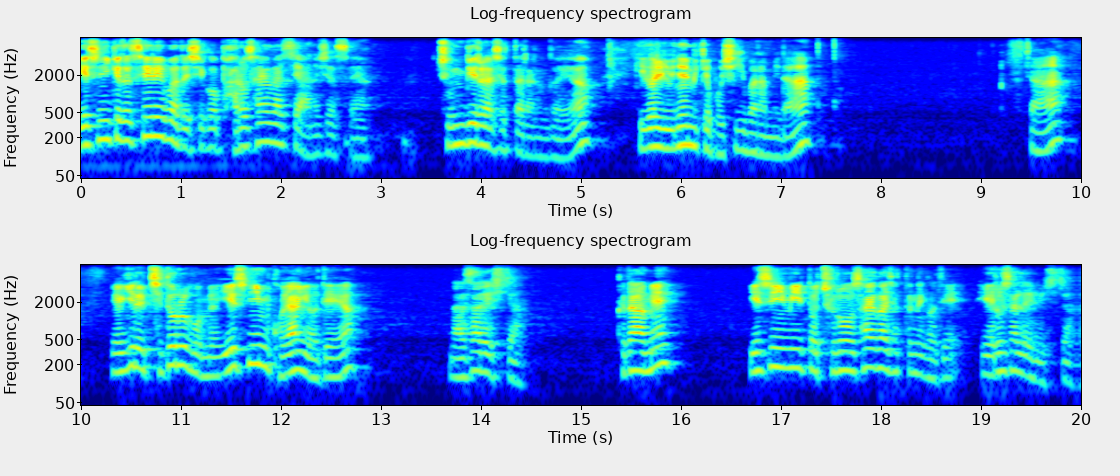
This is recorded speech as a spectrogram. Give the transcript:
예수님께서 세례 받으시고 바로 사역하지 않으셨어요. 준비를 하셨다라는 거예요. 이걸 유념 있게 보시기 바랍니다. 자, 여기를 지도를 보면 예수님 고향이 어디예요? 나사렛이죠. 그 다음에 예수님이 또 주로 사역하셨던 것이 예루살렘이시죠.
